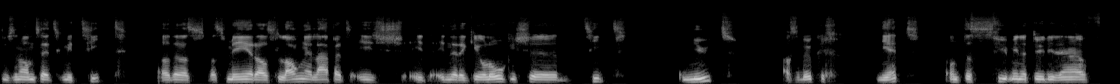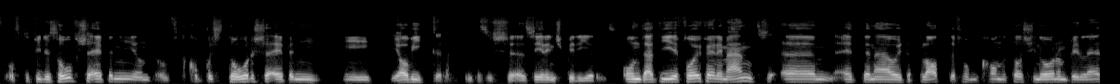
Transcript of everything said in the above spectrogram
die Auseinandersetzung mit Zeit, oder was, was wir als lange leben, ist in, in einer geologischen Zeit nichts. Also wirklich nicht. Und das führt mich natürlich dann auf, auf der philosophischen Ebene und auf der kompositorischen Ebene ja, weiter. Und das ist äh, sehr inspirierend. Und auch die fünf Elemente ähm, hat dann auch in der Platte vom Kondo Toshinori und Bill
